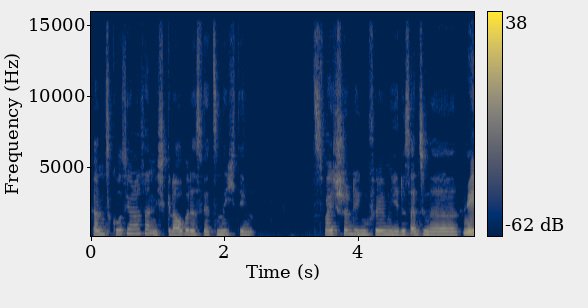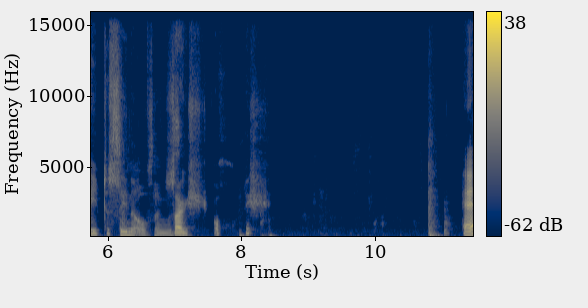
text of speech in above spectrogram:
ganz kurz, Jonathan, ich glaube, dass wir jetzt nicht den zweistündigen Film jedes einzelne Nee, das Szene aufsagen müssen. Sag ich auch nicht. Hä?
